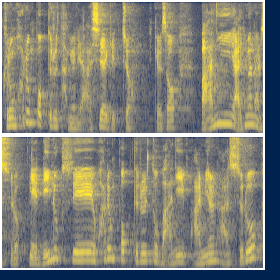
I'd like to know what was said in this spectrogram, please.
그런 활용법들을 당연히 아셔야겠죠. 그래서 많이 알면 알수록 예, 리눅스의 활용법들을 또 많이 알면 알수록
